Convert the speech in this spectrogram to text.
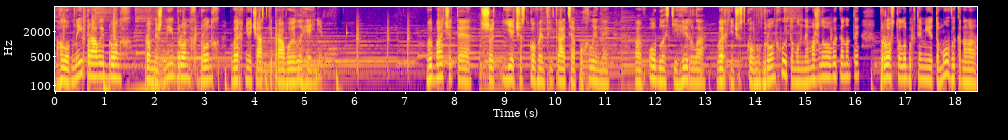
головний правий бронх, проміжний бронх, бронх верхньої частки правої легені. Ви бачите, що є часткова інфільтрація пухлини е, в області гирла верхньочасткового бронху, тому неможливо виконати просто лобектомію, тому виконано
